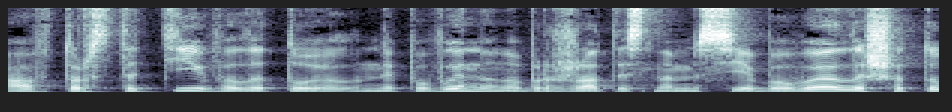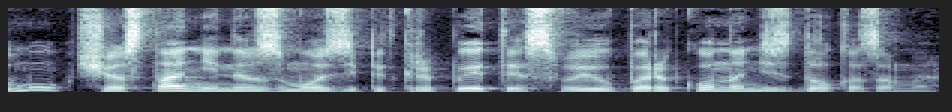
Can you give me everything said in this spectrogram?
Автор статті Велетойл не повинен ображатись на месьє Бове лише тому, що останній не в змозі підкріпити свою переконаність доказами.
